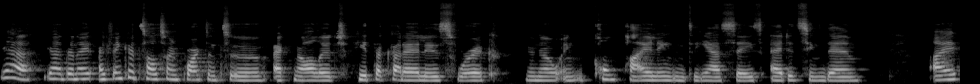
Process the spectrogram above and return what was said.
Yeah, yeah. Then I, I think it's also important to acknowledge Rita Carelli's work, you know, in compiling the essays, editing them. I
